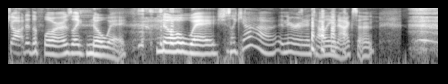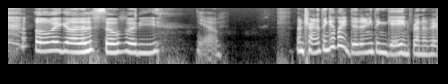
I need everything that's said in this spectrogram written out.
jaw to the floor. I was like, no way. No way. She's like, yeah, in her Italian accent. Oh my god, that is so funny. Yeah. I'm trying to think if I did anything gay in front of her.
